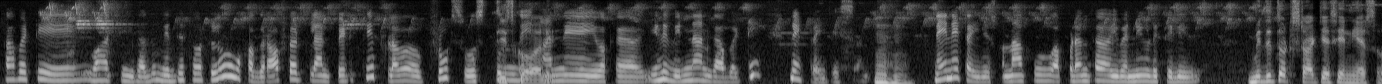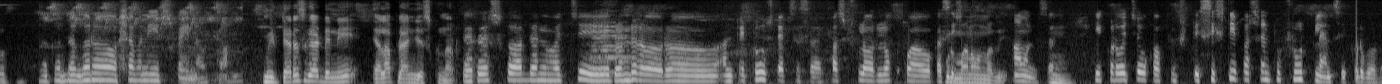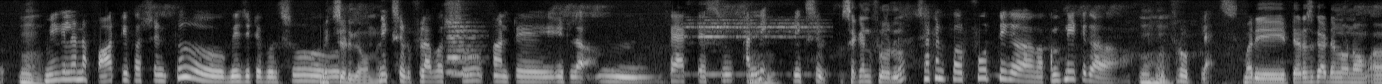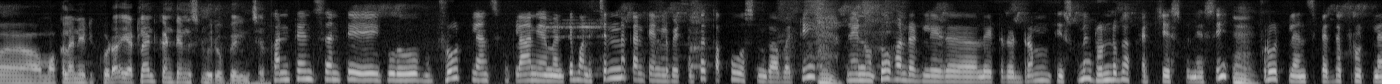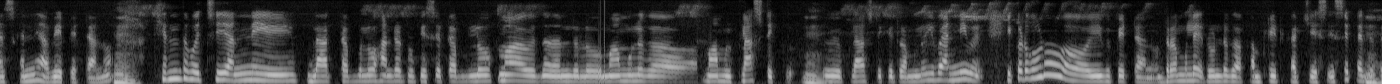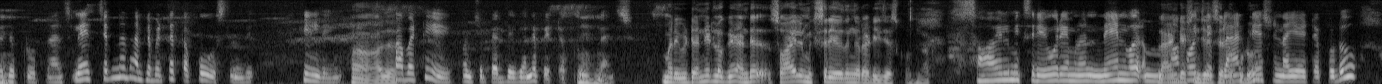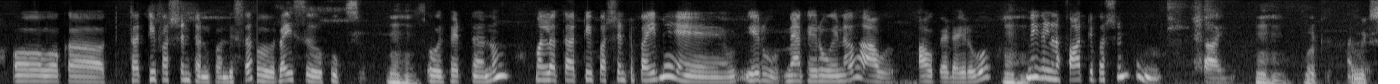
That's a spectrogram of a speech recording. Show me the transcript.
కాబట్టి వాటిని కాదు మిద్దె తోటలో ఒక గ్రాఫ్టెడ్ ప్లాంట్ పెడితే ఫ్లవర్ ఫ్రూట్స్ వస్తుంది. అనే ఒక ఇది విన్నాను కాబట్టి నేను ట్రై చేశాను మ్మ్. నేనే ట్రై చేసుకున్నాను నాకు అప్పుడంతా ఇవన్నీ కూడా తెలియదు మిద్దె తోట స్టార్ట్ చేసి ఎన్ని ఇయర్స్ అవుతుంది? దగ్గర దగ్గర సెవెన్ ఇయర్స్ పైన అవుతాం. మీ టెర్రస్ గార్డెన్ని ఎలా ప్లాన్ చేసుకున్నారు? టెర్రస్ గార్డెన్ వచ్చి రెండు రో- రో- అంటే టూ స్టెప్స్ సార్. ఫస్ట్ ఫ్లోర్లో ఒక- ఒక ఇప్పుడు six- మనం ఉన్నది. అవును సార్. ఇక్కడ వచ్చి ఒక fifty sixty percent fruit plants ఇక్కడ కూడా. మిగిలిన ఫార్టీ పర్సెంట్ వెజిటబుల్స్ మిక్స్డ్గా మిక్స్డ్ ఫ్లవర్స్ అంటే ఇట్లా క్యాక్టస్ అన్ని మిక్స్డ్ సెకండ్ ఫ్లోర్లో? సెకండ్ ఫ్లోర్ పూర్తిగా కంప్లీట్గా ఫ్రూట్ ప్లాంట్స్ మరి టెర్రస్ గార్డెన్లో ఉన్న ఆ, మొక్కలన్నిటికి కూడా ఎట్లాంటి కంటైనర్స్ మీరు ఉపయోగించారు కంటెంట్స్ అంటే ఇప్పుడు ఫ్రూట్ ప్లాంట్స్కి ప్లాన్ ఏమంటే మన చిన్న కంటైనర్లు పెట్టినప్పుడు తక్కువ వస్తుంది కాబట్టి మ్మ్. నేను టూ హండ్రెడ్ లీటర్ డ్రమ్ తీసుకుని రెండుగా కట్ చేసుకునేసి. ఫ్రూట్ ప్లాంట్స్ పెద్ద ఫ్రూట్ ప్లాంట్స్ అన్ని అవే పెట్టాను మ్మ్. కింద వచ్చి అన్ని బ్లాక్ టబ్బులు హండ్రెడ్ రూపీస్ టబ్బులు మా అందులో మామూలుగా మామూలు ప్లాస్టిక్. ప్లాస్టిక్ డ్రమ్లు ఇవన్నీ ఇక్కడ కూడా ఇవి పెట్టాను డ్రమ్లే రెండుగా కంప్లీట్ కట్ చేసేసి పెద్ద పెద్ద ఫ్రూట్ ప్లాంట్స్ లేదు చిన్న దాంట్లో పెడితే తక్కువ వస్తుంది అదే. కాబట్టి కొంచెం పెద్దగానే పెట్టా ఫ్రూట్ ప్లాంట్స్ మరి వీటన్నిటిలోకి అంటే సాయిల్ మిక్సర్ ఏ విధంగా రెడీ చేసుకుంటున్నారు? సాయిల్ మిక్సర్ ఎవరేమైనా నేను? ప్లాంటేషన్ అయ్యేటప్పుడు ఒక థర్టీ పర్సెంట్ అనుకోండి సార్ రైస్ హుక్స్ మ్మ్. మళ్ళీ థర్టీ పర్సెంట్ పైనే ఎరువు మేక ఎరువు అయినా ఆవు ఆవు పేడ ఎరువు. మిగిలిన ఫార్టీ పర్సెంట్. ఓకే. మిక్స్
